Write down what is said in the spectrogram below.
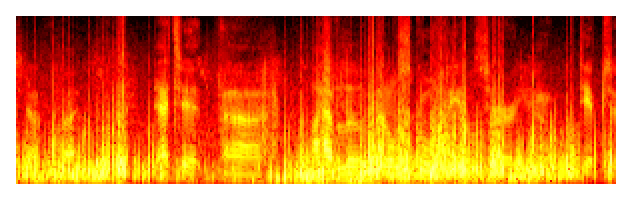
stuff, but that's it. Uh, I have a little little school deals here, you know tips of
